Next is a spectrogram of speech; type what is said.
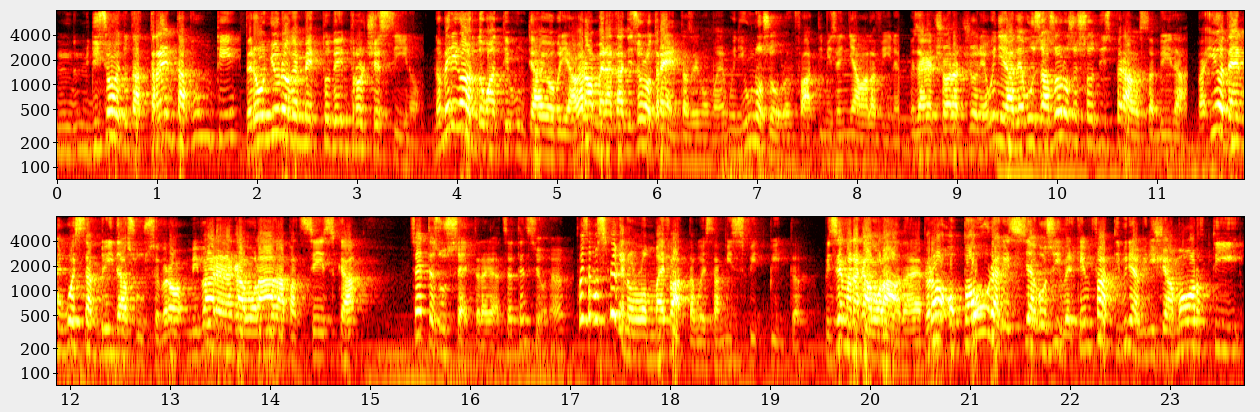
di solito da 30 punti per ognuno che metto dentro il cestino. Non mi ricordo quanti punti avevo prima, però me ne ha dati solo 30 secondo me, quindi uno solo infatti mi segnava alla fine. Mi sa che ho ragione, quindi la devo usare solo se sono disperato questa abilità. Ma io tengo questa abilità sus, però mi pare una cavolata pazzesca 7 su 7 ragazzi, attenzione eh. Questa possibile che non l'ho mai fatta questa Misfit Pit. Mi sembra una cavolata eh Però ho paura che sia così Perché infatti prima mi diceva morti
